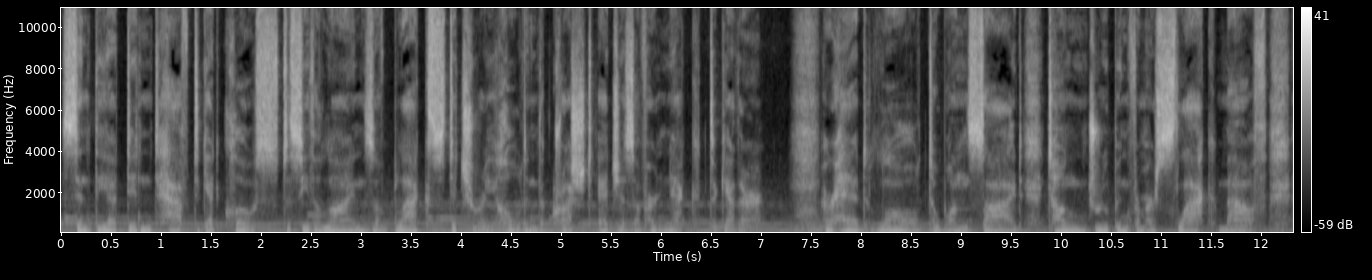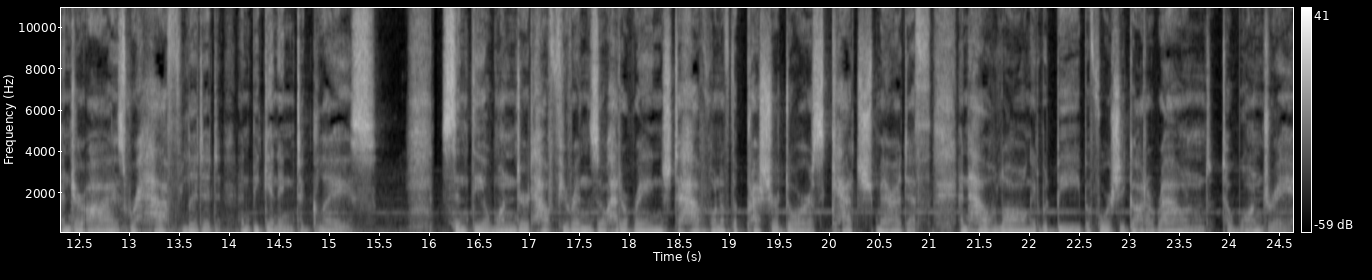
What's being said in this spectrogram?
Cynthia didn't have to get close to see the lines of black stitchery holding the crushed edges of her neck together. Her head lolled to one side, tongue drooping from her slack mouth, and her eyes were half lidded and beginning to glaze. Cynthia wondered how Fiorenzo had arranged to have one of the pressure doors catch Meredith, and how long it would be before she got around to Wandry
